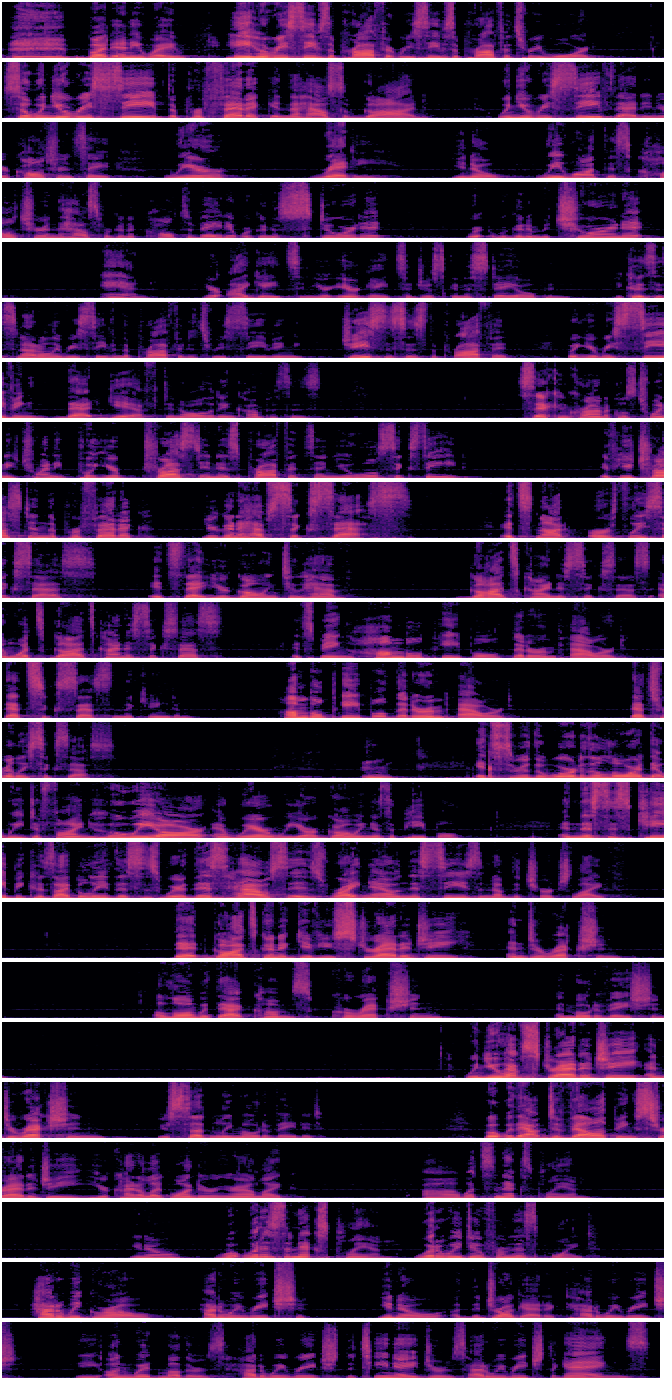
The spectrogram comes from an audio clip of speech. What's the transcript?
but anyway, he who receives a prophet receives a prophet's reward. So when you receive the prophetic in the house of God, when you receive that in your culture and say, We're ready, you know, we want this culture in the house, we're going to cultivate it, we're going to steward it, we're, we're going to mature in it, man, your eye gates and your ear gates are just going to stay open because it's not only receiving the prophet, it's receiving Jesus as the prophet, but you're receiving that gift and all it encompasses. Second Chronicles 20:20. 20, Put your trust in his prophets and you will succeed. If you trust in the prophetic, you're going to have success. It's not earthly success, it's that you're going to have God's kind of success. And what's God's kind of success? It's being humble people that are empowered. That's success in the kingdom. Humble people that are empowered. That's really success. It's through the word of the Lord that we define who we are and where we are going as a people. And this is key because I believe this is where this house is right now in this season of the church life. That God's going to give you strategy and direction. Along with that comes correction and motivation. When you have strategy and direction, you're suddenly motivated. But without developing strategy, you're kind of like wandering around like, uh, what's the next plan? You know, what, what is the next plan? What do we do from this point? How do we grow? How do we reach, you know, the drug addict? How do we reach the unwed mothers? How do we reach the teenagers? How do we reach the gangs?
